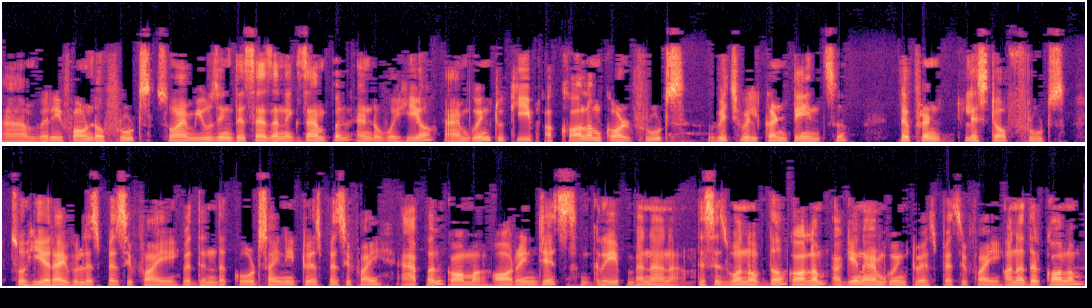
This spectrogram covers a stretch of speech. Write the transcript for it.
I'm very fond of fruits. So I'm using this as an example and over here I'm going to keep a column called fruits which will contains different list of fruits. So here I will specify within the codes I need to specify apple comma oranges grape banana. This is one of the column. Again I am going to specify another column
